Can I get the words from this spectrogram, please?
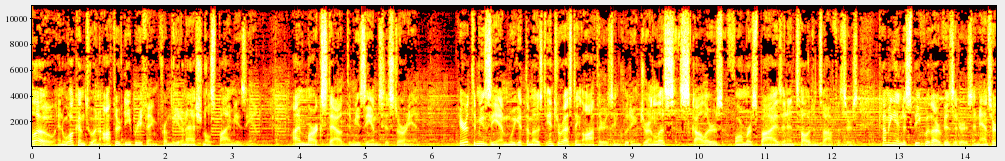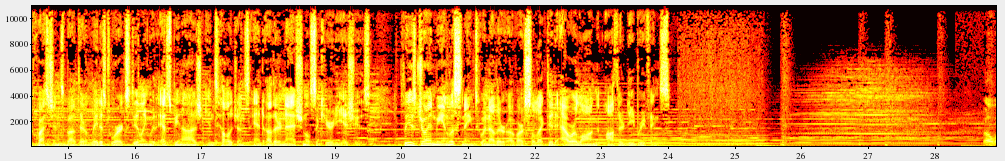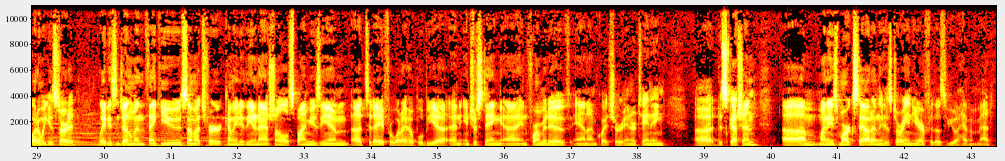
Hello, and welcome to an author debriefing from the International Spy Museum. I'm Mark Stout, the museum's historian. Here at the museum, we get the most interesting authors, including journalists, scholars, former spies, and intelligence officers, coming in to speak with our visitors and answer questions about their latest works dealing with espionage, intelligence, and other national security issues. Please join me in listening to another of our selected hour long author debriefings. Well, why don't we get started? Ladies and gentlemen, thank you so much for coming to the International Spy Museum uh, today for what I hope will be a, an interesting, uh, informative, and I'm quite sure entertaining uh, discussion. Um, my name is Mark Stout. I'm the historian here, for those of you I haven't met.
